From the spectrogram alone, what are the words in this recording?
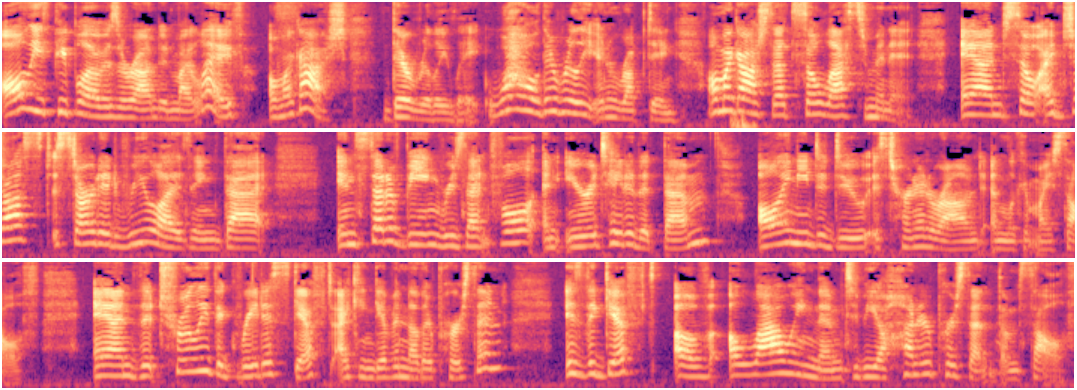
all these people I was around in my life, oh my gosh, they're really late. Wow, they're really interrupting. Oh my gosh, that's so last minute. And so I just started realizing that instead of being resentful and irritated at them, all I need to do is turn it around and look at myself. And that truly the greatest gift I can give another person is the gift of allowing them to be 100% themselves.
